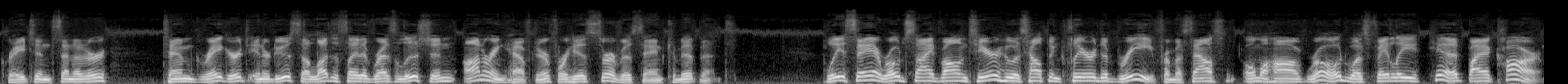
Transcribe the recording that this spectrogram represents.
Creighton Senator Tim Gragert introduced a legislative resolution honoring Hefner for his service and commitment. Police say a roadside volunteer who was helping clear debris from a South Omaha road was fatally hit by a car.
